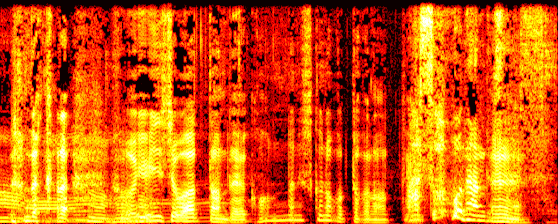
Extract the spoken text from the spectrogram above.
だから、そういう印象はあったんで、こんなに少なかったかなってあそうなんですね。ええ。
